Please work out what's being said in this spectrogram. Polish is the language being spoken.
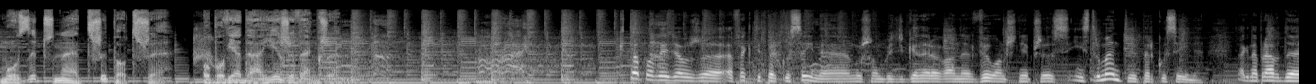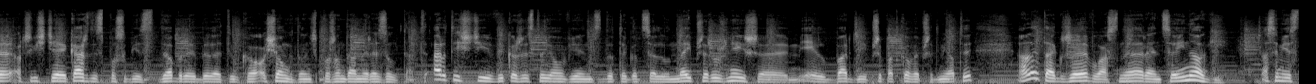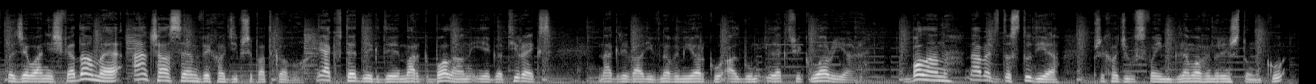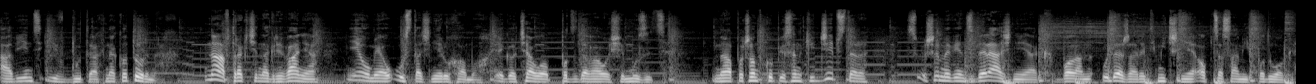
Muzyczne 3 po 3 opowiada Jerzy Węgrzyn. Kto powiedział, że efekty perkusyjne muszą być generowane wyłącznie przez instrumenty perkusyjne? Tak naprawdę oczywiście każdy sposób jest dobry, byle tylko osiągnąć pożądany rezultat. Artyści wykorzystują więc do tego celu najprzeróżniejsze, mniej lub bardziej przypadkowe przedmioty, ale także własne ręce i nogi. Czasem jest to działanie świadome, a czasem wychodzi przypadkowo. Jak wtedy, gdy Mark Bolan i jego T-Rex nagrywali w Nowym Jorku album Electric Warrior. Bolan nawet do studia przychodził w swoim glamowym rynsztunku, a więc i w butach na koturnach. No a w trakcie nagrywania nie umiał ustać nieruchomo. Jego ciało poddawało się muzyce. Na początku piosenki Gypster słyszymy więc wyraźnie, jak Bolan uderza rytmicznie obcasami w podłogę.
